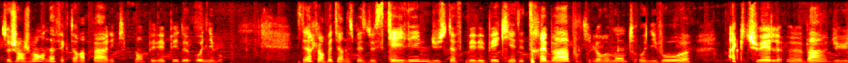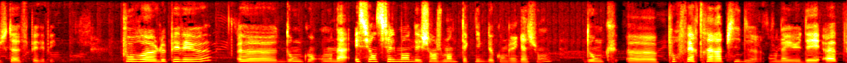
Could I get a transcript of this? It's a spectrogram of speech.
Ce changement n'affectera pas l'équipement PVP de haut niveau. C'est-à-dire qu'en fait, il y a une espèce de scaling du stuff PVP qui était très bas pour qu'il le remonte au niveau euh, actuel euh, bas du stuff PVP. Pour euh, le PVE, donc on a essentiellement des changements de technique de congrégation. Donc, pour faire très rapide, on a eu des ups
